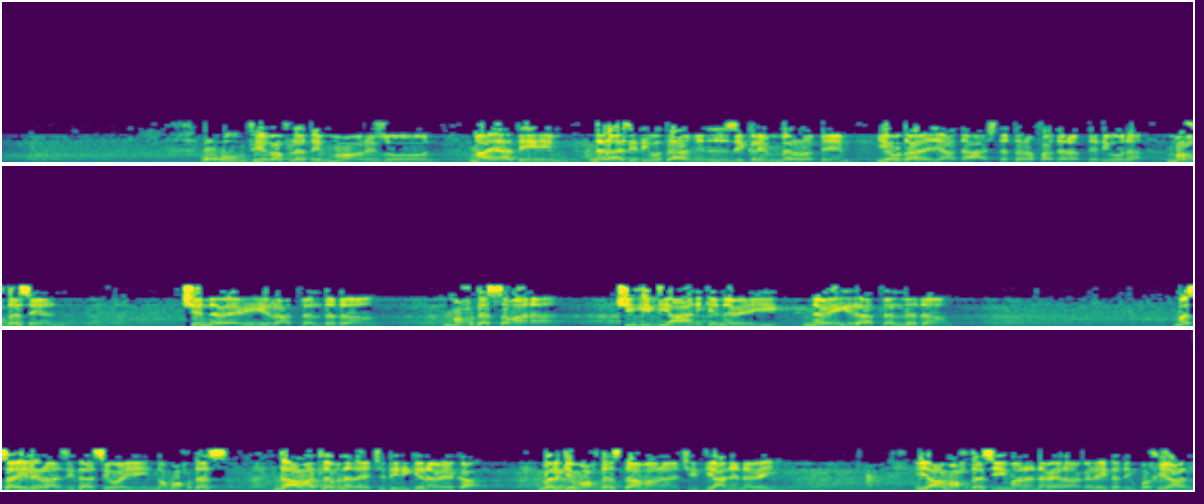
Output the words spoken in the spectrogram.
وهم فی غفلت معرضون ما یاتیم ناراضی دی وتا من ذکر من ربهم یو دا یاداش د طرف درب د دیونه محدثین چې نوې وی راتلل دد محدث سمانا چې اتیان کې نوې نوې راتلل دد مسائل راځي دا سوي نو محدث دا مطلب نه دی چې دیني کې نوې کار بلکې محدث دا معنا چې تیان نه وي یا محدث ایمان نه وي راغلی د دې په خیال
